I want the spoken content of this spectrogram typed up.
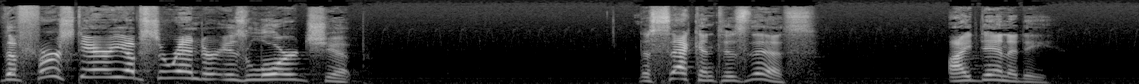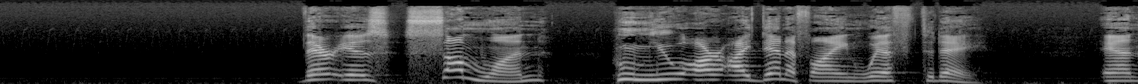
the first area of surrender is lordship. The second is this identity. There is someone whom you are identifying with today. And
